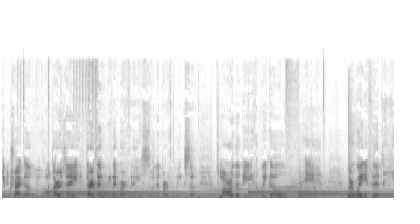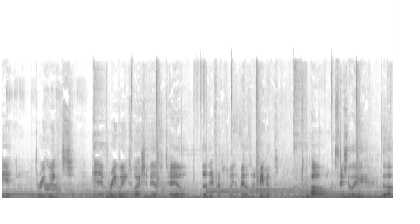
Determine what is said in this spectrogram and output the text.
Keeping track of them on Thursday. Thursday will be their birthdays or their birth week. So tomorrow they'll be a week old, and we're waiting for them to hit three weeks. And at three weeks, we'll actually be able to tell the difference between the males and the females. Um, essentially, the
